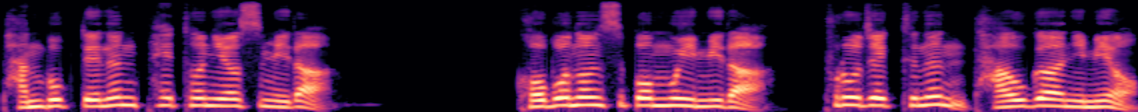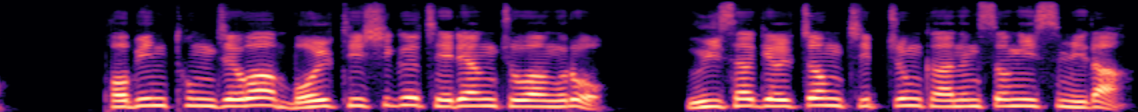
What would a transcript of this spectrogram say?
반복되는 패턴이었습니다. 거버넌스 법무입니다. 프로젝트는 다우가 아니며 법인 통제와 멀티시그 재량 조항으로 의사결정 집중 가능성이 있습니다.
